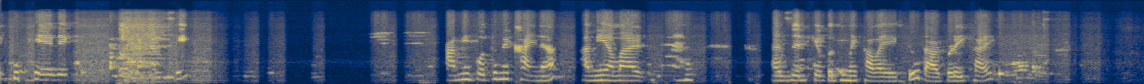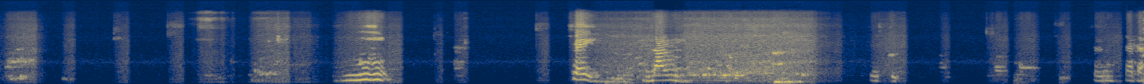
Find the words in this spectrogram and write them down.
একটু খেয়ে দেখ আমি প্রথমে খাই না, আমি আমার হাজবেন্ডকে প্রথমে খাওয়াই একটু তারপরেই খাই হুম সেই দারুণ চলুন টাটা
